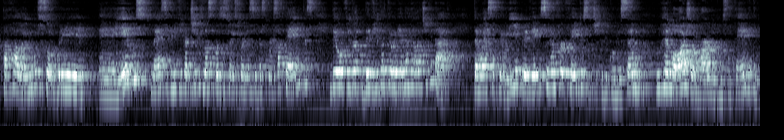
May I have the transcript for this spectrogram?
está falando sobre é, erros né, significativos nas posições fornecidas por satélites devido, devido à teoria da relatividade. Então, essa teoria prevê que se não for feito esse tipo de correção, um relógio a bordo de um satélite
